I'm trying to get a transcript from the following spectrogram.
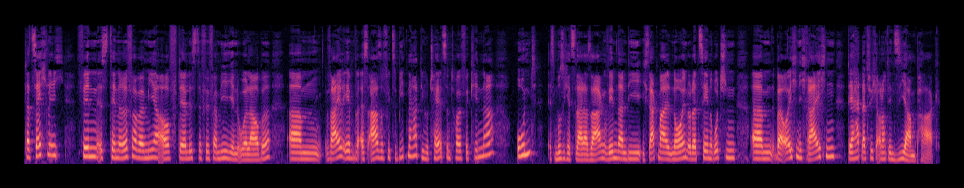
tatsächlich Finn ist Teneriffa bei mir auf der Liste für Familienurlaube, ähm, weil eben es A so viel zu bieten hat. Die Hotels sind toll für Kinder und es muss ich jetzt leider sagen, wem dann die, ich sag mal, neun oder zehn Rutschen ähm, bei euch nicht reichen, der hat natürlich auch noch den Siam Park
